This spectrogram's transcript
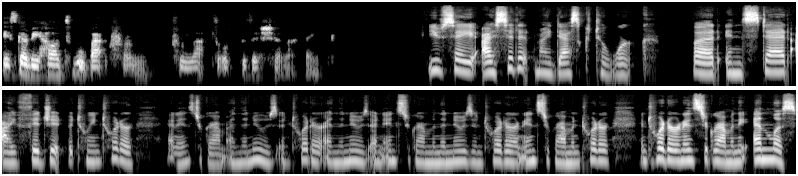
It's going to be hard to walk back from from that sort of position, I think. You say, I sit at my desk to work, but instead I fidget between Twitter and Instagram and the news and Twitter and the news and Instagram and the news and Twitter and Instagram and Twitter and Twitter and Instagram and the endless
